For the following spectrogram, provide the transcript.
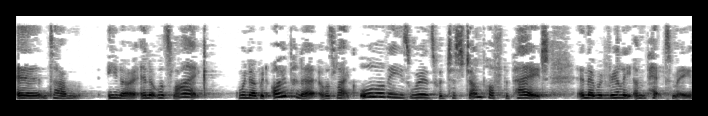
And um, you know, and it was like when I would open it, it was like all of these words would just jump off the page, and they would really impact me.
